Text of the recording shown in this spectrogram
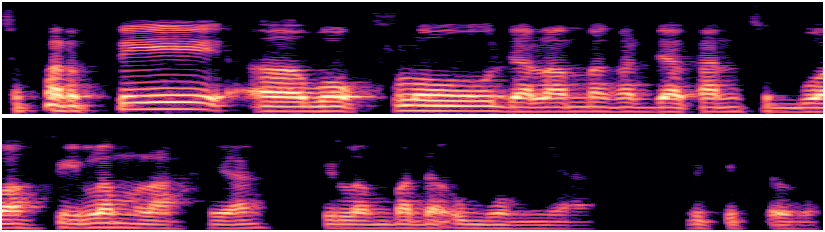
seperti uh, workflow dalam mengerjakan sebuah film lah ya, film pada umumnya begitu.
